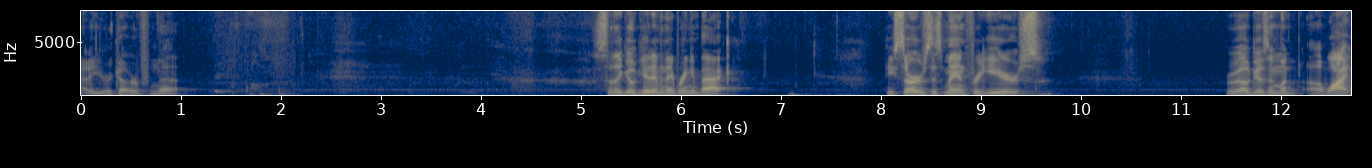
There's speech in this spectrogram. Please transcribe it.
How do you recover from that? So they go get him and they bring him back. He serves this man for years. Ruel gives him a, a wife.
